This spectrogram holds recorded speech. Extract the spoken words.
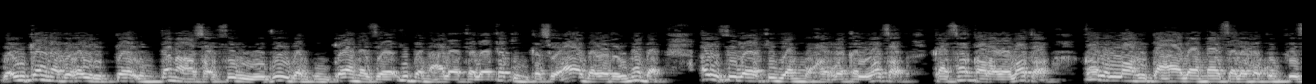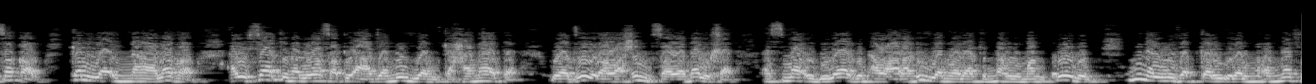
وإن كان بغير التاء امتنع صرفه وجوبا إن كان زائدا على ثلاثة كسعاد وذينب أو ثلاثيا محرم محرك الوسط كسقر ولطى قال الله تعالى ما سلككم في سقر كلا إنها لظى أو ساكن الوسط أعجميا كحماة وزور وحمص وبلخ أسماء بلاد أو عربيا ولكنه منقول. من المذكر إلى المؤنث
